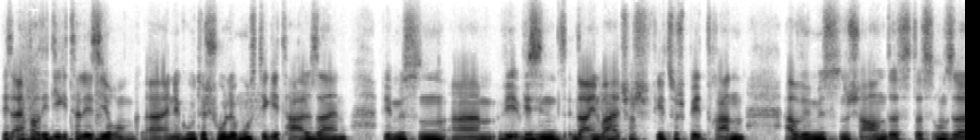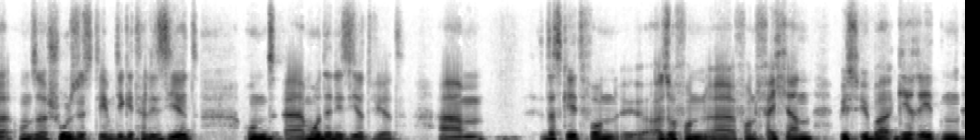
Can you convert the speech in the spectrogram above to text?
ist einfach die Digitalisierung. Äh, eine gute Schule muss digital sein. Wir müssen, ähm, wir, wir sind da in Wahrheit schon viel zu spät dran, aber wir müssen schauen, dass, dass unser, unser Schulsystem digitalisiert und äh, modernisiert wird. Ähm, das geht von, also von, äh, von Fächern bis über Geräten,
